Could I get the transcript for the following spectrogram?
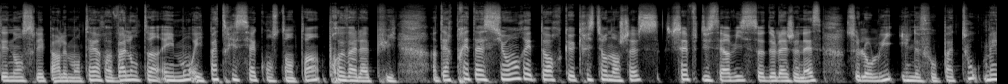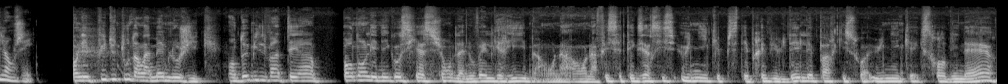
dénoncent les parlementaires Valentin Aymon et Patricia Constantin, preuve à l'appui. Interprétation, rétorque Christian Anchef, chef du service de la jeunesse. Selon lui, il ne faut pas tout mélanger. On n'est plus du tout dans la même logique. En 2021, pendant les négociations de la nouvelle grille, ben, on, a, fait cet exercice unique, et c'était prévu dès le départ qu'il soit unique et extraordinaire,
